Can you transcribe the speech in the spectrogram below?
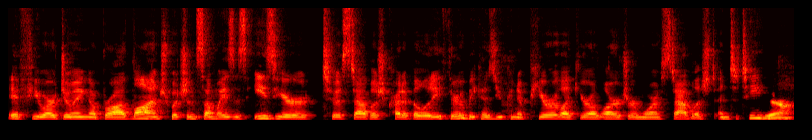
if you are doing a broad launch, which in some ways is easier to establish credibility through because you can appear like you're a larger, more established entity. Yeah.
